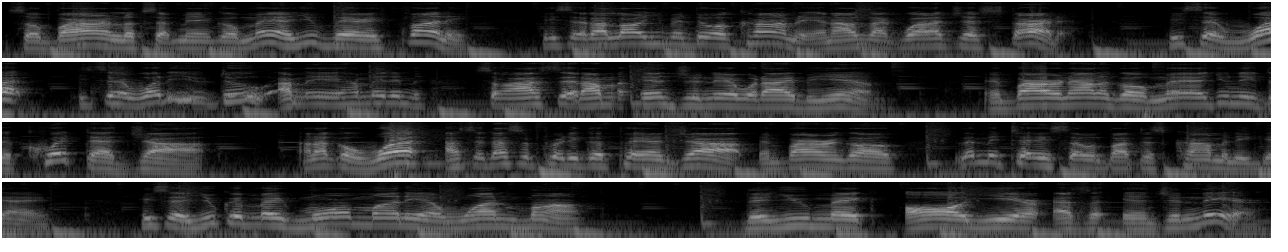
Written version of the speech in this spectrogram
So Byron looks at me and go, "Man, you very funny." He said, "How long you been doing comedy?" And I was like, "Well, I just started." He said, "What?" He said, "What do you do?" I mean, how many? So I said, "I'm an engineer with IBM." And Byron Allen go, "Man, you need to quit that job." And I go, "What?" I said, "That's a pretty good paying job." And Byron goes, "Let me tell you something about this comedy game." He said, "You can make more money in one month than you make all year as an engineer."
